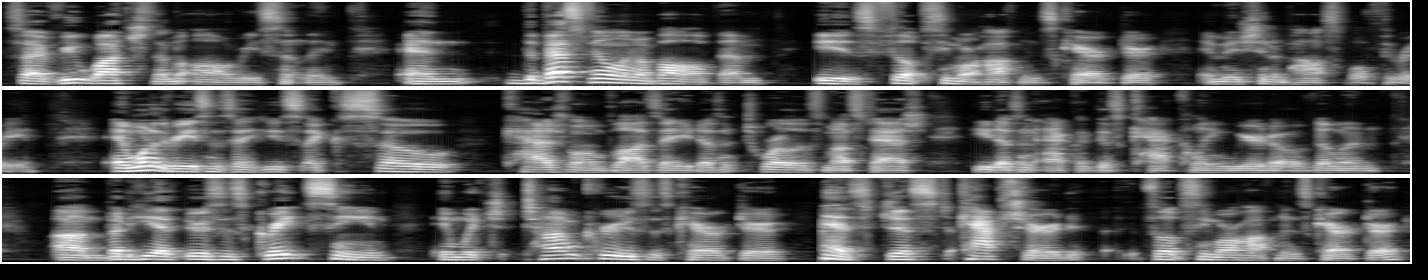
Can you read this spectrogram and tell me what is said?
so I've rewatched them all recently, and the best villain of all of them is Philip Seymour Hoffman's character in Mission Impossible 3. And one of the reasons that he's like so casual and blasé, he doesn't twirl his mustache, he doesn't act like this cackling weirdo villain. Um, but he has, there's this great scene in which Tom Cruise's character has just captured Philip Seymour Hoffman's character,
